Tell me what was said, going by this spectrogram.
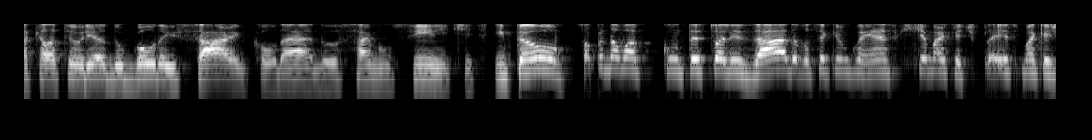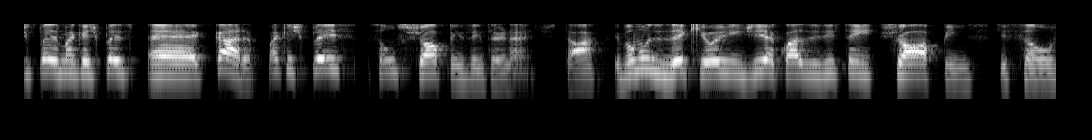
aquela teoria do Golden Circle, né? Simon Sinek. Então, só para dar uma contextualizada, você que não conhece, o que é marketplace? Marketplace, marketplace, é, cara, marketplace são os shoppings da internet, tá? E vamos dizer que hoje em dia quase existem shoppings que são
